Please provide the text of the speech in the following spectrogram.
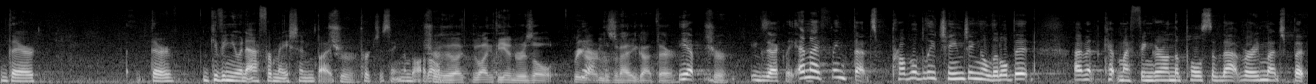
they're, they're giving you an affirmation by Sure. purchasing the bottle. Sure, they like, they like the end result, regardless of how you got there. Yep. Sure. Exactly. And I think that's probably changing a little bit. I haven't kept my finger on the pulse of that very much, but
